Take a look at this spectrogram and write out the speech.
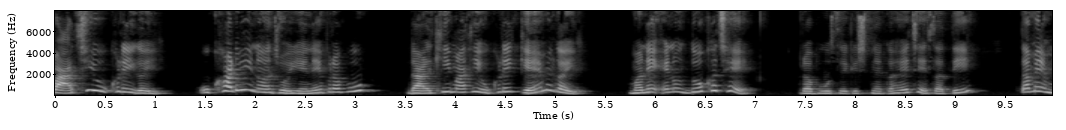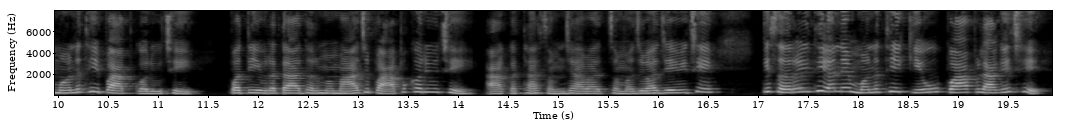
પાછી ઉખડી ગઈ. ઉખડવી ન જોઈએ ને પ્રભુ? ડાળખીમાંથી ઉખડી કેમ ગઈ? મને એનું દુઃખ છે. પ્રભુ શ્રી કૃષ્ણ કહે છે, સતી, તમે મનથી પાપ કર્યું છે. પતિવ્રતા ધર્મમાં જ પાપ કર્યું છે. આ કથા સમજાવા, સમજવા જેવી છે કે શરીરથી અને મનથી કેવું પાપ લાગે છે.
